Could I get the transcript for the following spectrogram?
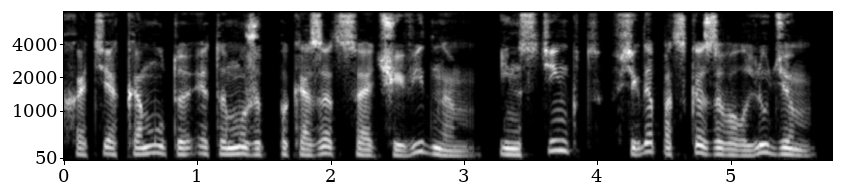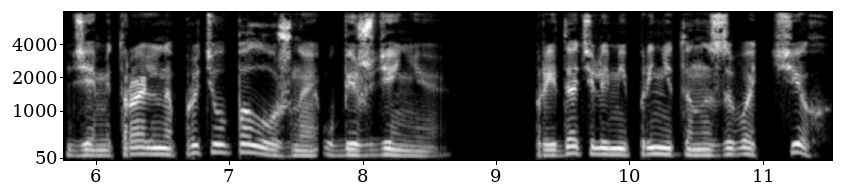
Хотя кому-то это может показаться очевидным, инстинкт всегда подсказывал людям диаметрально противоположное убеждение. Предателями принято называть тех,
